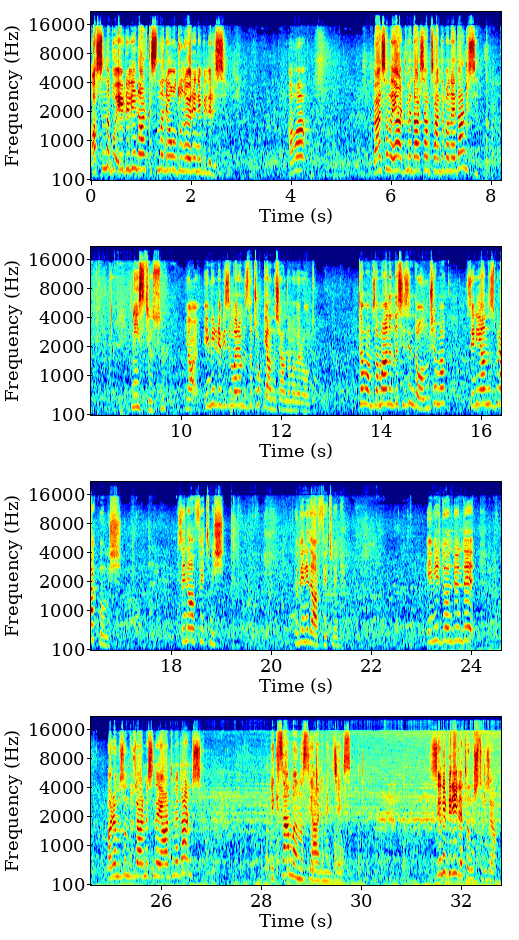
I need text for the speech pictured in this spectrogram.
Aslında bu evliliğin arkasında ne olduğunu öğrenebiliriz. Ama ben sana yardım edersem sen de bana eder misin? Ne istiyorsun? Ya Emir'le bizim aramızda çok yanlış anlamalar oldu. Tamam zamanında sizin de olmuş ama seni yalnız bırakmamış. Seni affetmiş. Ve beni de affetmeli. Emir döndüğünde aramızın düzelmesine yardım eder misin? Peki sen bana nasıl yardım edeceksin? Seni biriyle tanıştıracağım.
